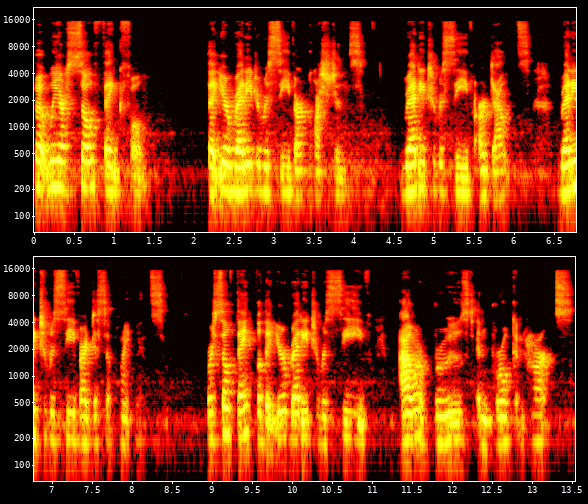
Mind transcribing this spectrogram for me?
But we are so thankful that you're ready to receive our questions, ready to receive our doubts, ready to receive our disappointments. We're so thankful that you're ready to receive our bruised and broken hearts.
